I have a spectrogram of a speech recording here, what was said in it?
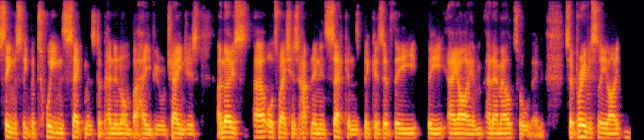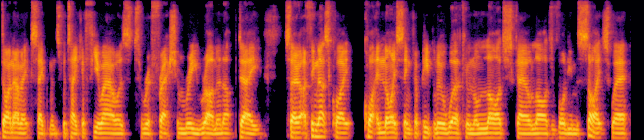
seamlessly between segments depending on behavioral changes. And those uh, automations are happening in seconds because of the the ai and, and, ml tooling. So previously like dynamic segments would take a few hours to refresh and rerun and update. So i think that's quite quite a nice thing for people who are working on large scale large volume sites where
